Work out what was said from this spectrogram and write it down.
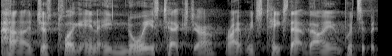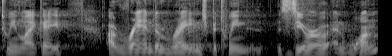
uh, just plug in a noise texture, right, which takes that value and puts it between like a, a random range between 0 and 1,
